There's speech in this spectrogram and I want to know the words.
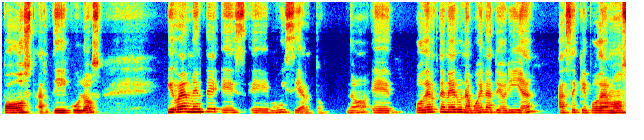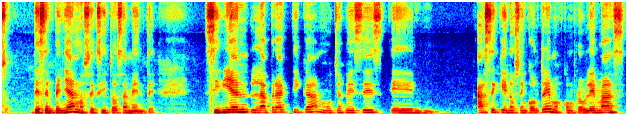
posts, artículos, y realmente es muy cierto. ¿no? Eh, poder tener una buena teoría hace que podamos desempeñarnos exitosamente. Si bien la práctica muchas veces eh, hace que nos encontremos con problemas,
